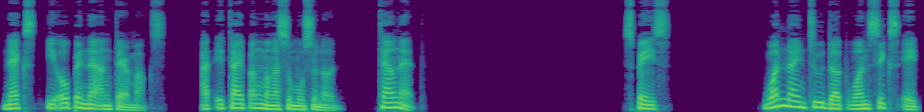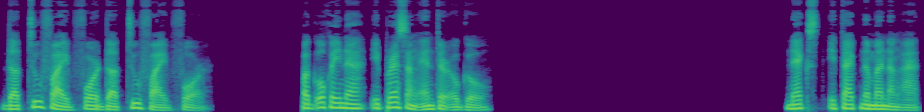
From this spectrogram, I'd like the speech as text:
Next, i-open na ang Termux. At i-type ang mga sumusunod. Telnet. Space. 192.168.254.254. Pag okay na, i-press ang enter o go. Next, i-type naman ang at,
